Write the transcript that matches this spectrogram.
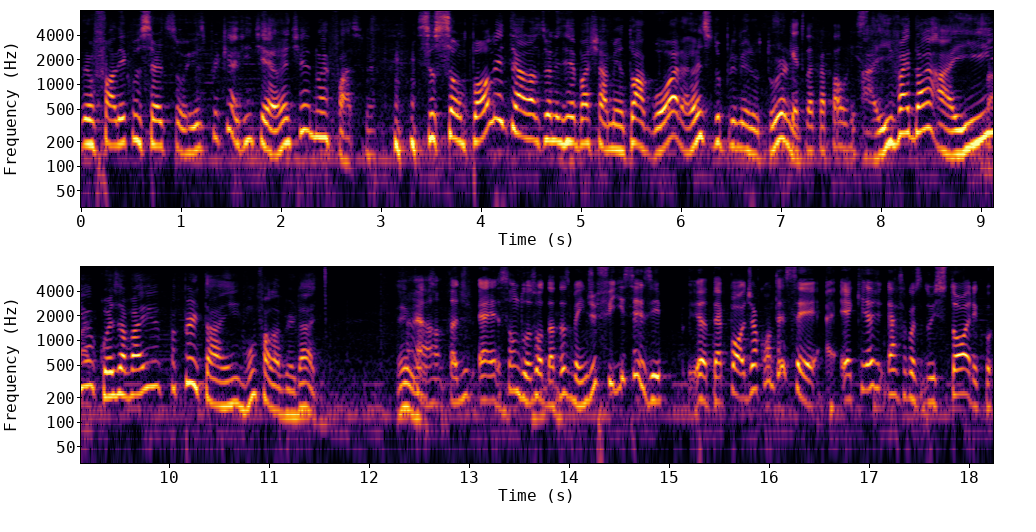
eu falei com um certo sorriso, porque a gente é anti, não é fácil, né? Se o São Paulo entrar na zona de rebaixamento agora, antes do primeiro turno, Porque tu vai pra Paulista. aí vai dar. Aí a coisa vai apertar, hein? Vamos falar a verdade? Hein? Não, tá é, são duas rodadas bem difíceis e até pode acontecer. É que essa coisa do histórico,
